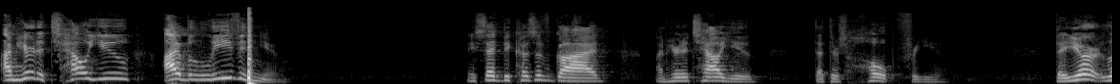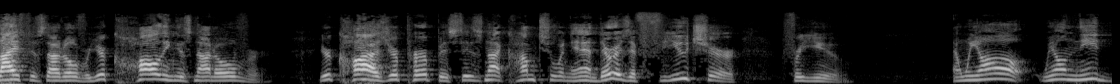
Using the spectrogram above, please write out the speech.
I'm here to tell you I believe in you. He said, Because of God, I'm here to tell you that there's hope for you. That your life is not over. Your calling is not over. Your cause, your purpose is not come to an end. There is a future for you. And we all we all need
